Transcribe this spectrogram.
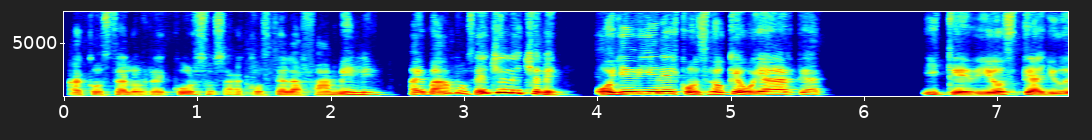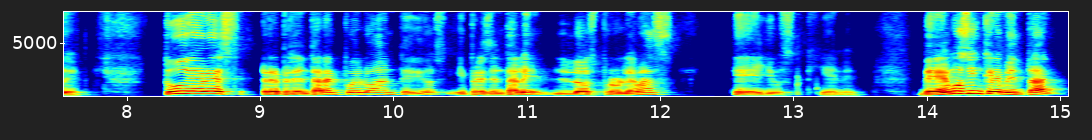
a costa de los recursos, a costa de la familia. Ahí vamos, échele, échele. Oye bien el consejo que voy a darte a y que Dios te ayude. Tú debes representar al pueblo ante Dios y presentarle los problemas que ellos tienen. Debemos incrementar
